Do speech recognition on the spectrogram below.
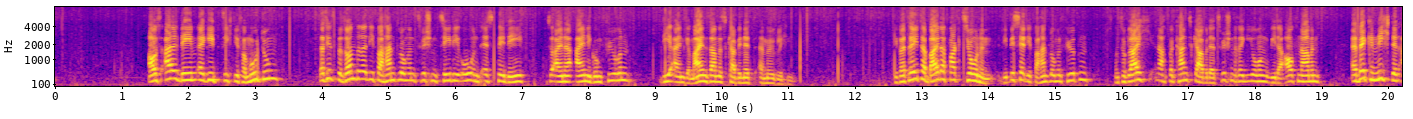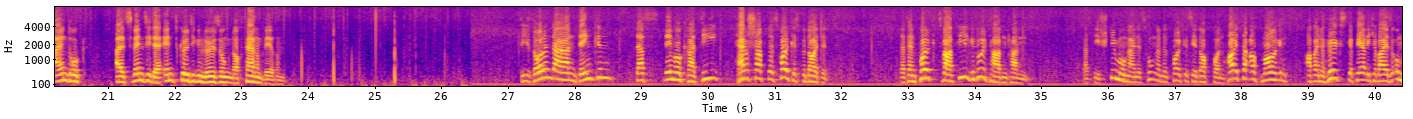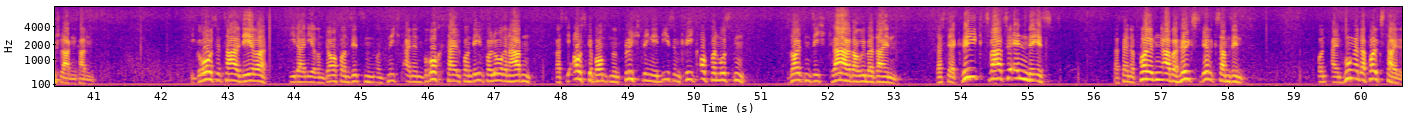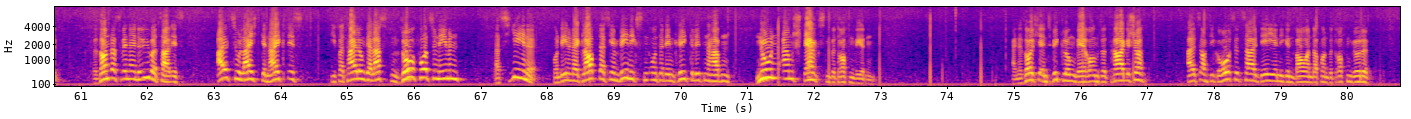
Aus all dem ergibt sich die Vermutung, dass insbesondere die Verhandlungen zwischen CDU und SPD zu einer Einigung führen, die ein gemeinsames Kabinett ermöglichen. Die Vertreter beider Fraktionen, die bisher die Verhandlungen führten und zugleich nach Bekanntgabe der Zwischenregierung wieder aufnahmen, erwecken nicht den Eindruck, als wenn sie der endgültigen Lösung noch fern wären. Sie sollen daran denken, dass Demokratie Herrschaft des Volkes bedeutet. Dass ein Volk zwar viel Geduld haben kann, dass die Stimmung eines hungernden Volkes jedoch von heute auf morgen auf eine höchst gefährliche Weise umschlagen kann. Die große Zahl derer, die da in ihren Dörfern sitzen und nicht einen Bruchteil von dem verloren haben, was die Ausgebombten und Flüchtlinge in diesem Krieg opfern mussten, sollten sich klar darüber sein, dass der Krieg zwar zu Ende ist, dass seine Folgen aber höchst wirksam sind. Und ein hungernder Volksteil, besonders wenn er in der Überzahl ist, allzu leicht geneigt ist, die Verteilung der Lasten so vorzunehmen, dass jene, von denen er glaubt, dass sie am wenigsten unter dem Krieg gelitten haben, nun am stärksten betroffen werden. Eine solche Entwicklung wäre umso tragischer, als auch die große Zahl derjenigen Bauern davon betroffen würde,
